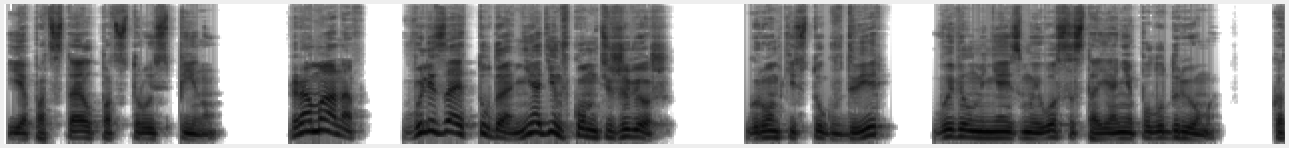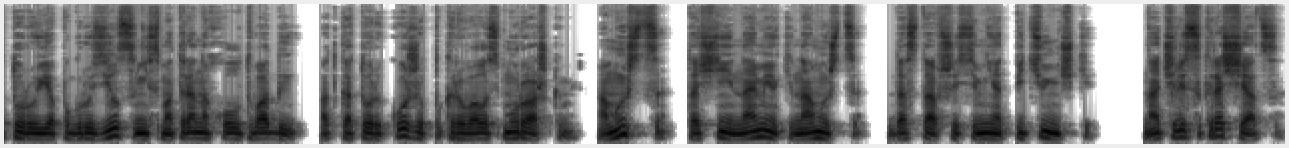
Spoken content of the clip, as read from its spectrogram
я подставил под строй спину. «Романов! Вылезай оттуда! Ни один в комнате живешь!» Громкий стук в дверь вывел меня из моего состояния полудремы, в которую я погрузился, несмотря на холод воды, от которой кожа покрывалась мурашками, а мышцы, точнее намеки на мышцы, доставшиеся мне от пятюнечки, начали сокращаться.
